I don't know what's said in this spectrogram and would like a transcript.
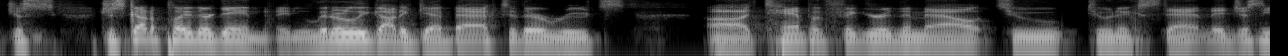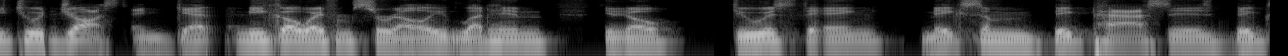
just just got to play their game. They literally got to get back to their roots. Uh, Tampa figured them out to to an extent. They just need to adjust and get Mika away from Cirelli. Let him, you know, do his thing, make some big passes, big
